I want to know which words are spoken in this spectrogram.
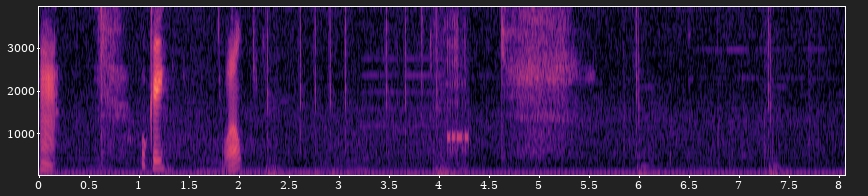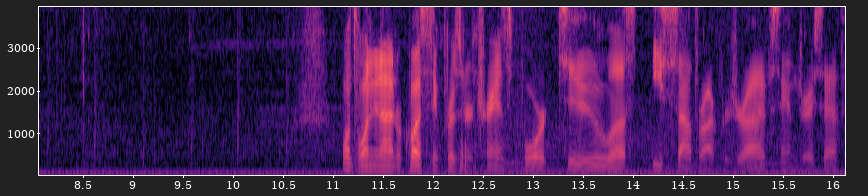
Hmm. Okay. Well, 129 requesting prisoner transport to uh, East South Rockford Drive, San Andreas Ave.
